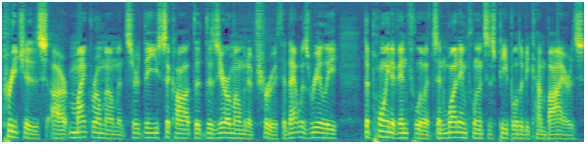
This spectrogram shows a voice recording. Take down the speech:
preaches are micro moments, or they used to call it the, the zero moment of truth, and that was really the point of influence and what influences people to become buyers.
